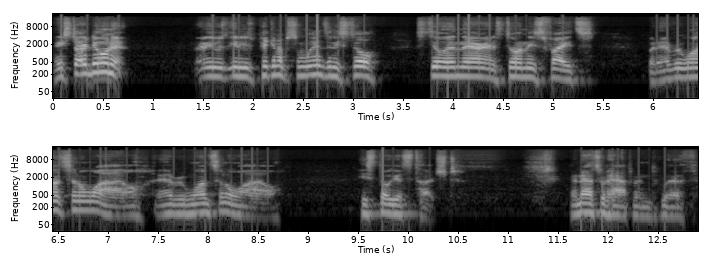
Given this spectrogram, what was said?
And he started doing it. And he was and he was picking up some wins, and he's still still in there and still in these fights. But every once in a while, every once in a while, he still gets touched. And that's what happened with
